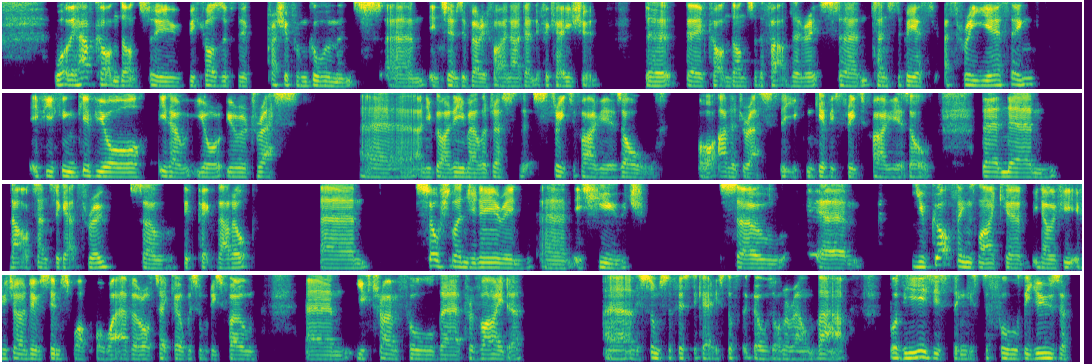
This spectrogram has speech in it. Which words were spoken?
What they have cottoned on to, because of the pressure from governments um, in terms of verifying identification, the, they've cottoned on to the fact that it um, tends to be a, th- a three-year thing. If you can give your, you know, your your address, uh, and you've got an email address that's three to five years old, or an address that you can give is three to five years old, then um, that'll tend to get through. So they've picked that up. Um, social engineering um, is huge. So um, you've got things like uh, you know if you if you're trying to do a SIM swap or whatever or take over somebody's phone, um, you try and fool their provider. Uh, there's some sophisticated stuff that goes on around that, but the easiest thing is to fool the user.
